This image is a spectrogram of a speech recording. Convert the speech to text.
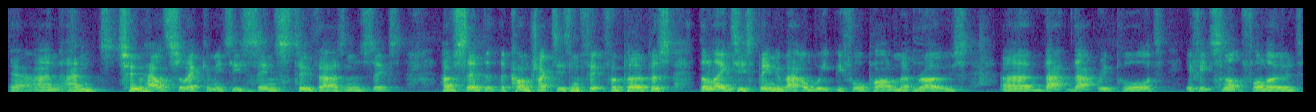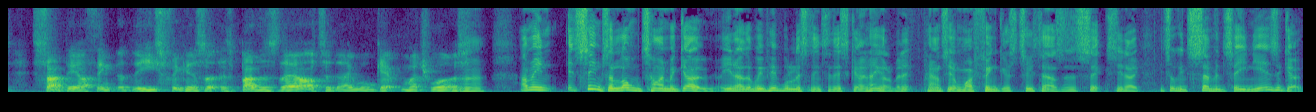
Yeah, and, and two health select committees since 2006 have said that the contract isn't fit for purpose. The latest being about a week before Parliament rose. Uh, that that report, if it's not followed, sadly, I think that these figures, as bad as they are today, will get much worse. Mm. I mean, it seems a long time ago. You know, there'll be people listening to this going, "Hang on a minute, counting on my fingers, 2006." You know, you're talking 17 years ago.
